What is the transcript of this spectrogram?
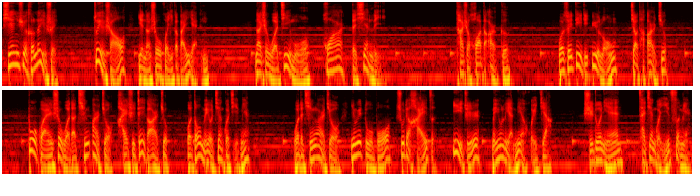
鲜血和泪水。最少也能收获一个白眼。那是我继母花的献礼。他是花的二哥，我随弟弟玉龙叫他二舅。不管是我的亲二舅还是这个二舅，我都没有见过几面。我的亲二舅因为赌博输掉孩子，一直没有脸面回家，十多年才见过一次面。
